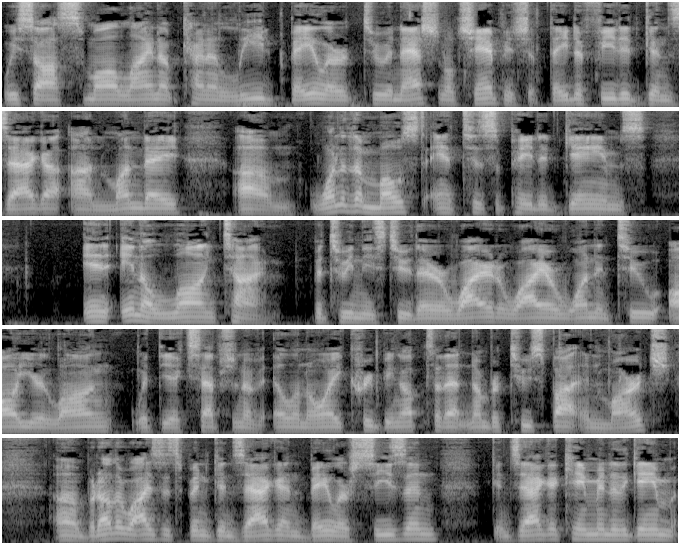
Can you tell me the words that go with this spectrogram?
We saw a small lineup kind of lead Baylor to a national championship. They defeated Gonzaga on Monday. Um, one of the most anticipated games in, in a long time between these two. They were wire to wire one and two all year long with the exception of Illinois creeping up to that number two spot in March um, but otherwise, it's been Gonzaga and Baylor season. Gonzaga came into the game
